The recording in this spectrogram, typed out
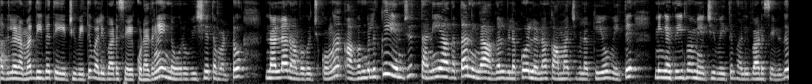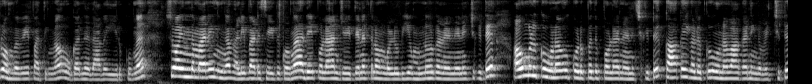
அதில் நம்ம தீபத்தை ஏற்றி வைத்து வழிபாடு செய்யக்கூடாதுங்க. இந்த ஒரு விஷயத்தை மட்டும் நல்லா ஞாபகம் வச்சுக்கோங்க. அவங்களுக்கு என்று தனியாகத்தான் நீங்கள் அகல் விளக்கோ இல்லைன்னா காமாட்சி விளக்கையோ வைத்து நீங்கள் தீபம் ஏற்றி வைத்து வழிபாடு செய்வது ரொம்பவே பார்த்திங்கன்னா உகந்ததாக இருக்குங்க. ஸோ இந்த மாதிரி நீங்கள் வழிபாடு செய்துக்கோங்க. அதே போல் அன்றைய தினத்தில் உங்களுடைய முன்னோர்களை நினச்சிக்கிட்டு அவங்களுக்கு உணவு கொடுப்பது போல் நினச்சிக்கிட்டு காக்கைகளுக்கு உணவாக நீங்கள் வச்சுட்டு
